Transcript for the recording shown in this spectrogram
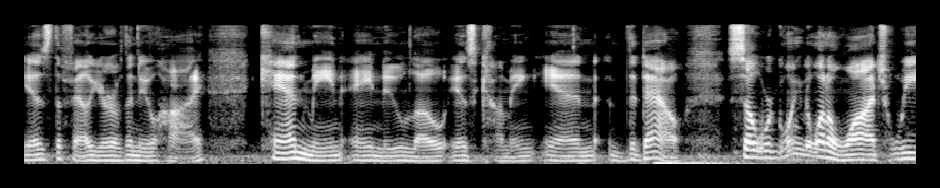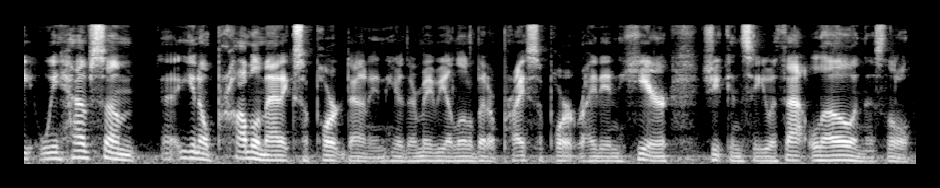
is the failure of the new high can mean a new low is coming in the Dow. So we're going to want to watch. We we have some uh, you know problematic support down in here. There may be a little bit of price support right in here, as you can see with that low and this little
